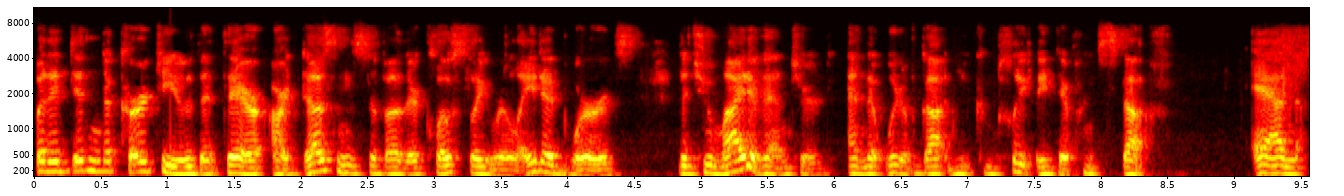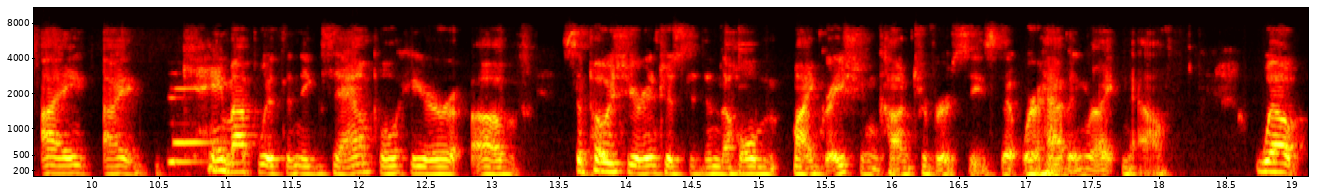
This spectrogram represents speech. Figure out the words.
but it didn't occur to you that there are dozens of other closely related words that you might have entered and that would have gotten you completely different stuff. And I, I came up with an example here of suppose you're interested in the whole migration controversies that we're having right now. Well,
